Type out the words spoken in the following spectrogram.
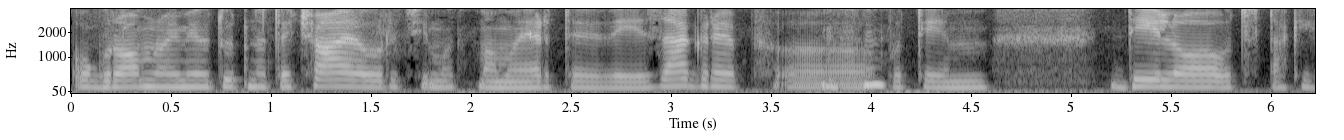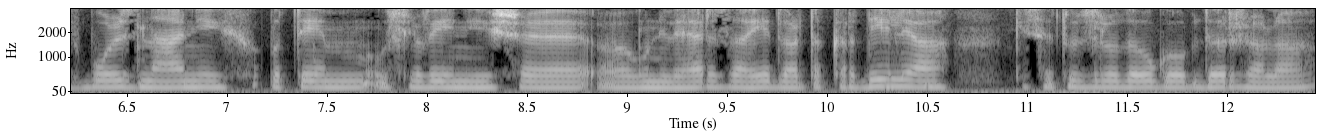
Ogromno je imel tudi natečajev, recimo imamo RTV Zagreb, uh, uh -huh. potem delo od takih bolj znanih, potem v Sloveniji še uh, Univerza Edvarda Kardelja, ki se je tudi zelo dolgo obdržala.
